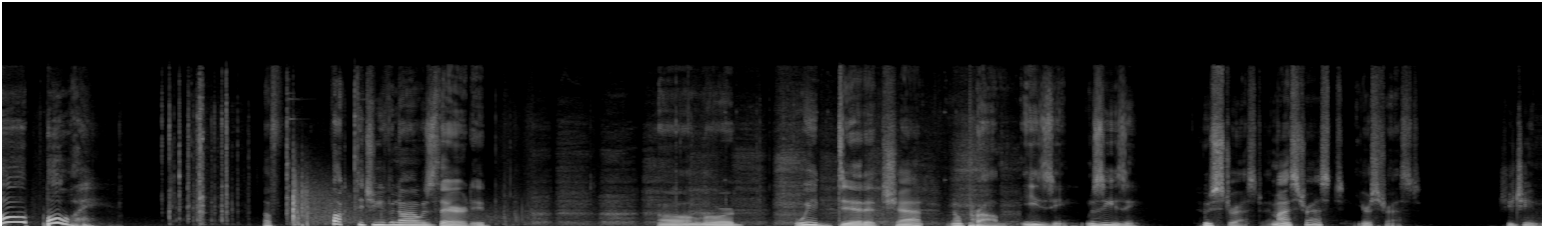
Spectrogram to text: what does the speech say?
Oh boy. The fuck did you even know I was there, dude? Oh lord. We did it, chat. No problem. Easy. It was easy. Who's stressed? Am I stressed? You're stressed. GG.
